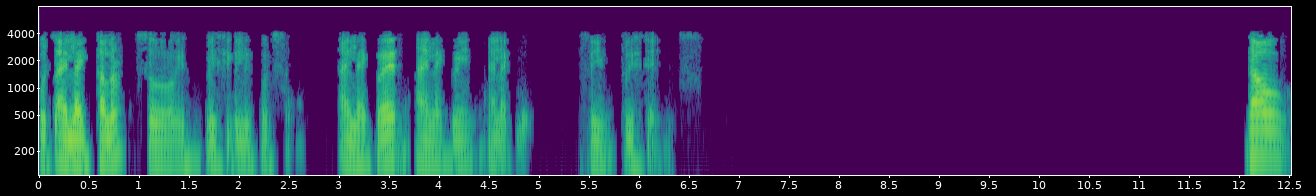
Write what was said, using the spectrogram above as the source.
puts I like color so it basically puts I like red I like green I like blue three three statements. Now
